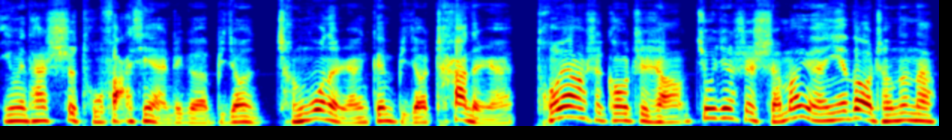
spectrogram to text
因为他试图发现这个比较成功的人跟比较差的人同样是高智商，究竟是什么原因造成的呢？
